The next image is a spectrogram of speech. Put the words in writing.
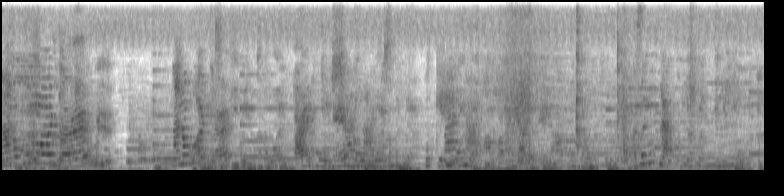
Nano po order? Nano po order? Tibay ng katawan. Eh. Mula sa kanya. Okay. Kaya ang bawat umaga. Asan yung plato? Ito ang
